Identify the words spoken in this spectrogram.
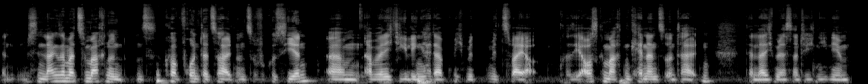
ein bisschen langsamer zu machen und uns den Kopf runterzuhalten und zu fokussieren. Ähm, aber wenn ich die Gelegenheit habe, mich mit, mit zwei quasi ausgemachten Kennern zu unterhalten, dann lasse ich mir das natürlich nicht nehmen.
